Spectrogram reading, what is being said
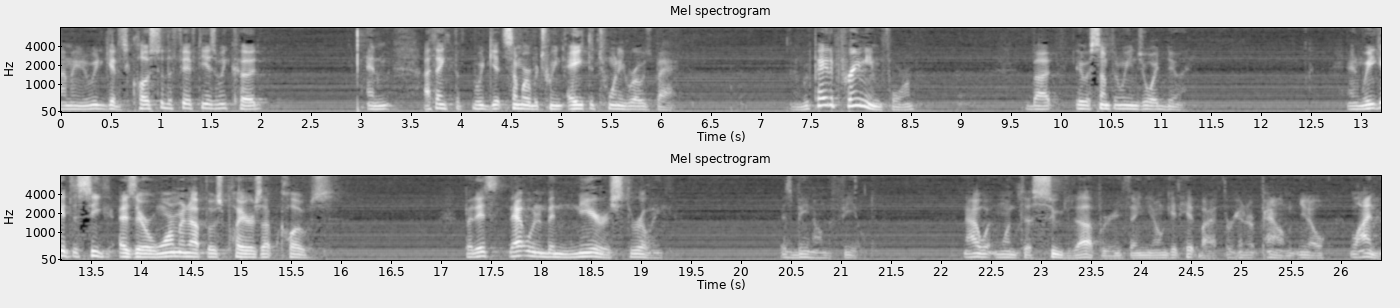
I mean, we'd get as close to the 50 as we could, and I think the, we'd get somewhere between 8 to 20 rows back. And we paid a premium for them, but it was something we enjoyed doing. And we get to see, as they were warming up, those players up close. But it's, that wouldn't have been near as thrilling as being on the. I wouldn't want to suit it up or anything, you know, and get hit by a 300 pound, you know, lineman.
